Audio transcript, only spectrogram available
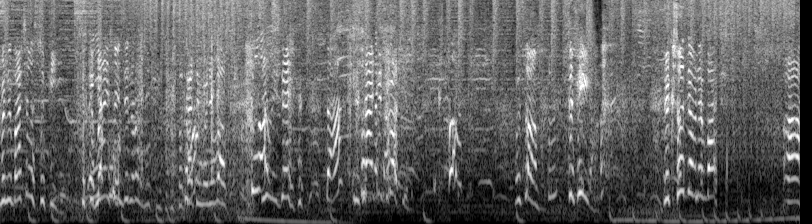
Ви не бачили Софію? У мене сьогодні день народження світу. Плакати малював. Цілий день. так. І 15 років. Ви. Софія. Якщо ти мене бачиш. А,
